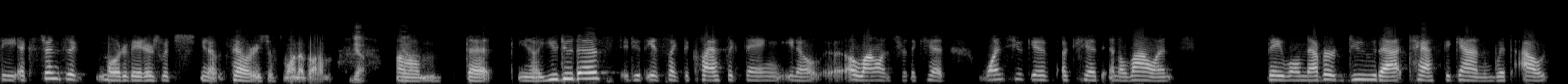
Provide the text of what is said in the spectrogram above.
the extrinsic motivators, which, you know, salary is just one of them. Yeah. yeah. Um, that you know you do this it's like the classic thing you know allowance for the kid once you give a kid an allowance they will never do that task again without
